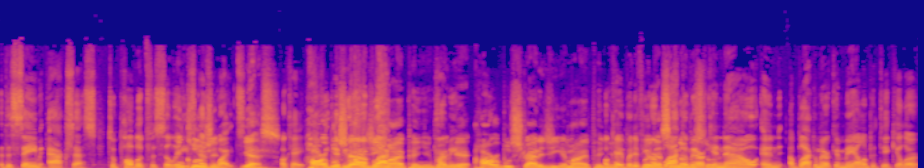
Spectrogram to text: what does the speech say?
the same access to public facilities inclusion. as whites. Yes. Okay. Horrible if a strategy, black- in my opinion. But yeah, horrible strategy, in my opinion. Okay, but if you're a black American story. now and a black American male in particular,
